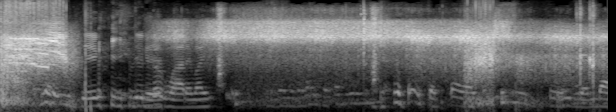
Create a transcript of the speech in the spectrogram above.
देख ये भी तीन ले लोग मारे भाई कट्टा भाई कोई गंदा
